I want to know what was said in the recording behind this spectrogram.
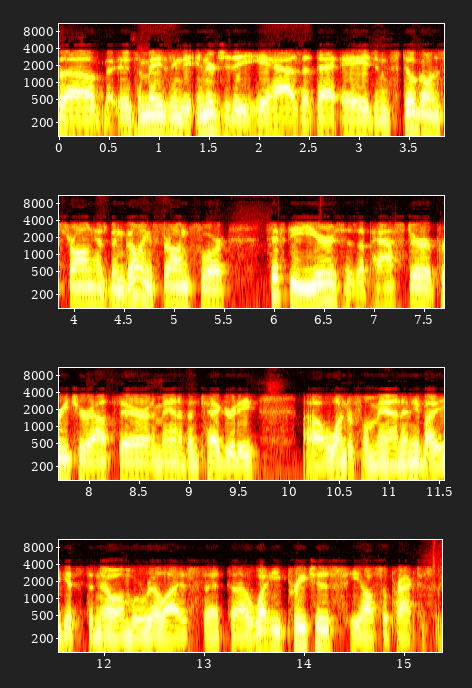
Uh, it's amazing the energy that he has at that age, and still going strong. Has been going strong for 50 years as a pastor, a preacher out there, and a man of integrity a wonderful man. Anybody who gets to know him will realize that uh, what he preaches, he also practices.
